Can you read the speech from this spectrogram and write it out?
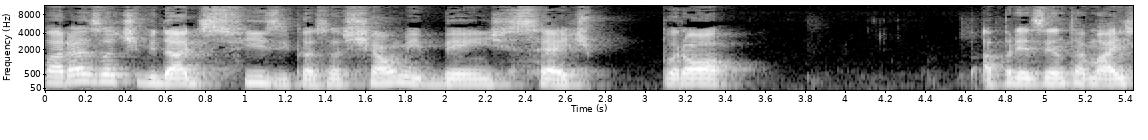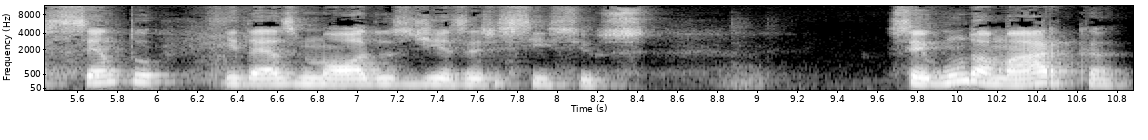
Para as atividades físicas, a Xiaomi Band 7 Pro apresenta mais de 110 modos de exercícios. Segundo a marca,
